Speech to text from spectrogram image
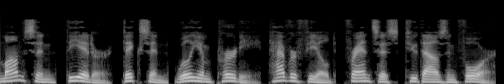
Mommsen, Theodore, Dickson, William Purdy, Haverfield, Francis 2004.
